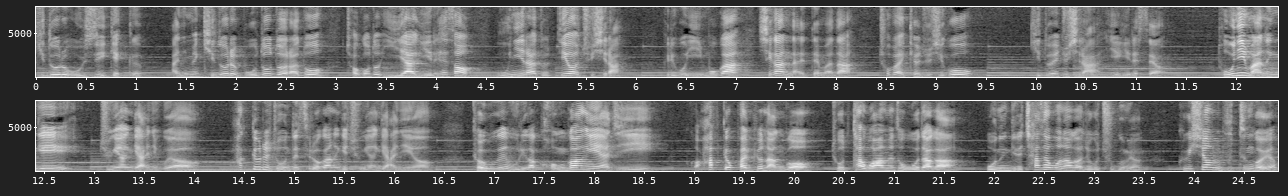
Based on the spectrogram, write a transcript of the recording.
기도를 올 수 있게끔 아니면 기도를 못 오더라도 적어도 이야기를 해서 운이라도 띄워주시라. 그리고 이모가 시간 날 때마다 초발켜 주시고 기도해 주시라 이 얘기를 했어요. 돈이 많은 게 중요한 게 아니고요. 학교를 좋은 데 들어가는 게 중요한 게 아니에요. 결국엔 우리가 건강해야지 합격 발표 난 거 좋다고 하면서 오다가 오는 길에 차 사고 나가지고 죽으면 그게 시험에 붙은 거예요?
